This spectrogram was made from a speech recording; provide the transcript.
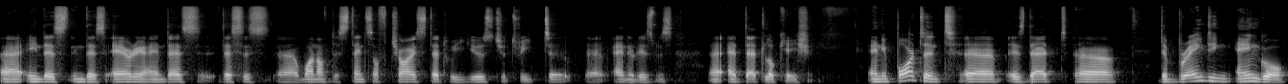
uh, in this in this area, and this this is uh, one of the stents of choice that we use to treat uh, aneurysms at that location. And important is that the braiding angle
